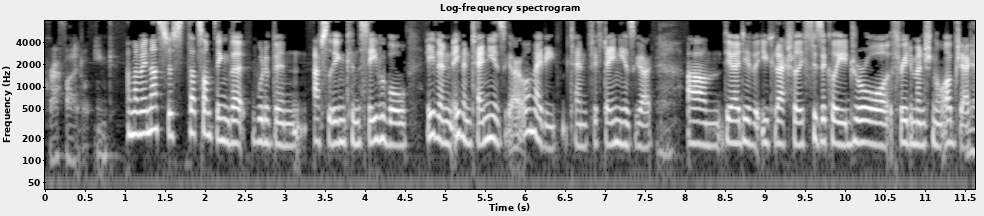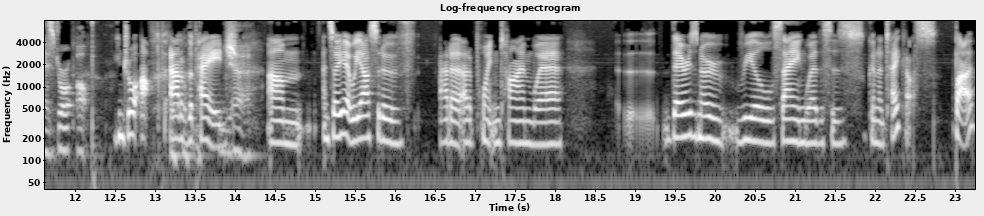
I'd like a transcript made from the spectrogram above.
graphite or ink. And I mean that's just that's something that would have been absolutely inconceivable even even 10 years ago or maybe 10 15 years ago. Yeah. Um, the idea that you could actually physically draw three-dimensional objects. Yeah, draw up. You can draw up out of the page. yeah. Um, and so yeah, we are sort of at a at a point in time where there is no real saying where this is going to take us. But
